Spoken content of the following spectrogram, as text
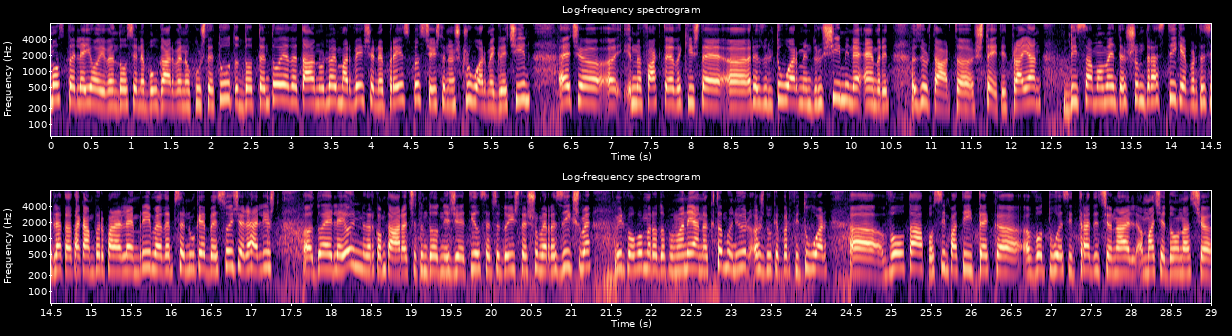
mos të lejojë vendosjen e bullgarëve në Kushtetutë, do të tentojë edhe ta anulojë marrëveshjen e Prespës që ishte nënshkruar me Greqinë e që në fakt edhe kishte rezultuar me ndryshimin e emrit zyrtar të shtetit. Pra janë disa momente shumë drastike për të cilat ata kanë bërë paralajmërime edhe pse nuk e besoj që realisht do e lejojnë ndërkombëtarët që të ndodhë një gjë e tillë sepse do ishte shumë e rrezikshme, mirëpo VMRO-DPMNE-ja në këtë mënyrë është duke përfituar vota apo simpati tek votuesit tradicionalë maqedonas që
